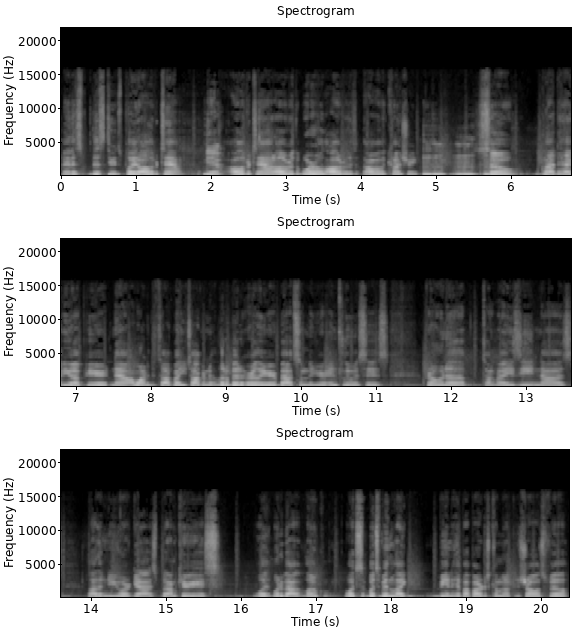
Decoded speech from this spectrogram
man, this this dude's played all over town. yeah. All over town, all over the world, all over the, all over the country. Mm-hmm, mm-hmm, So glad to have you up here. Now, I wanted to talk about you talking a little bit earlier about some of your influences growing up, talking about AZ, Nas, a lot of the New York guys. But I'm curious, what what about locally? What's what's been like being a hip hop artist coming up in Charlottesville?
